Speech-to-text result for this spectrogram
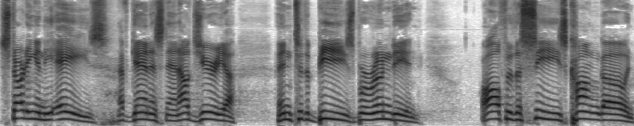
starting in the A's, Afghanistan, Algeria, into the B's, Burundi, and all through the C's, Congo, and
